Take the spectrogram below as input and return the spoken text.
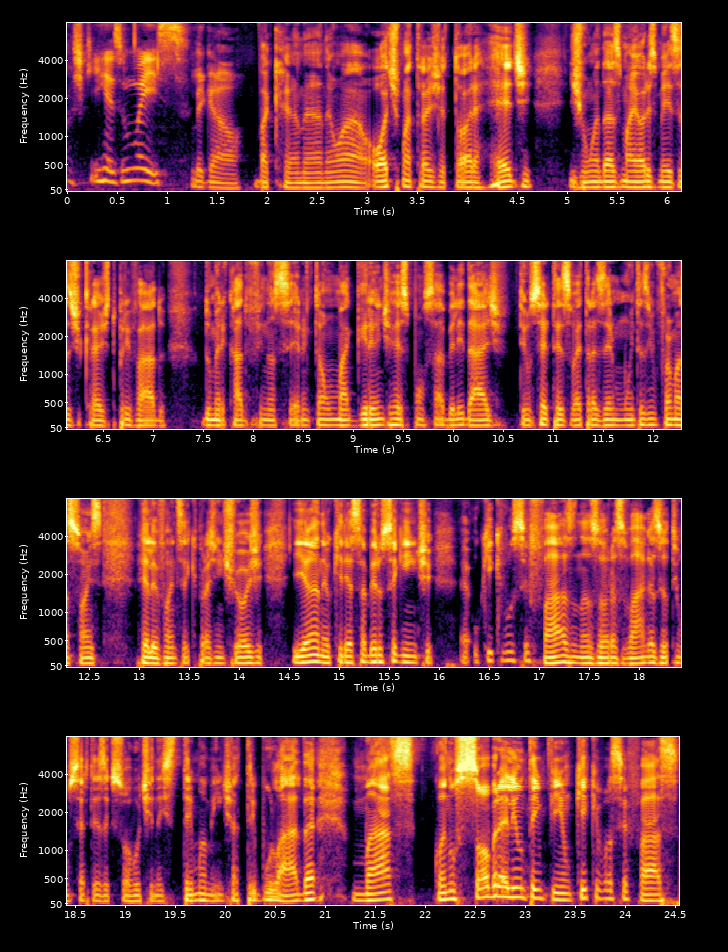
Acho que em resumo é isso. Legal, bacana, Ana. É uma ótima trajetória, head de uma das maiores mesas de crédito privado do mercado financeiro. Então, uma grande responsabilidade. Tenho certeza que vai trazer muitas informações relevantes aqui pra gente hoje. E, Ana, eu queria saber o seguinte: é, o que, que você faz nas horas vagas? Eu tenho certeza que sua rotina é extremamente atribulada, mas. Quando sobra ali um tempinho, o que, que você faz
